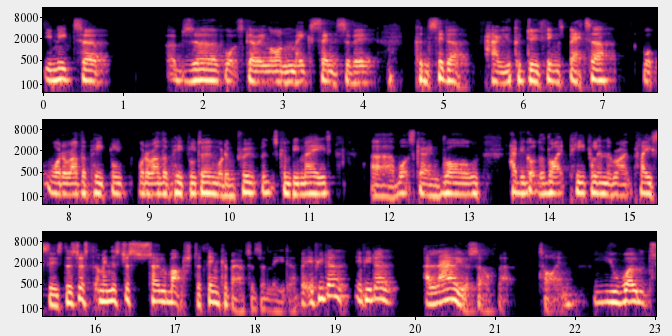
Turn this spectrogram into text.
you need to observe what's going on, make sense of it, consider how you could do things better. What what are other people what are other people doing? What improvements can be made? Uh, what's going wrong? Have you got the right people in the right places? There's just, I mean, there's just so much to think about as a leader. But if you don't, if you don't allow yourself that time, you won't.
